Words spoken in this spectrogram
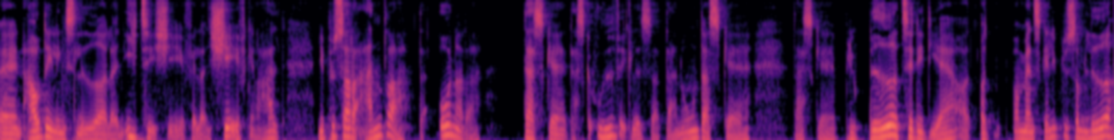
øh, en afdelingsleder eller en IT-chef eller en chef generelt. Lige pludselig er der andre der under dig, der skal, der skal udvikle sig. Der er nogen, der skal, der skal blive bedre til det, de er. Og, og, og man skal lige pludselig som leder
